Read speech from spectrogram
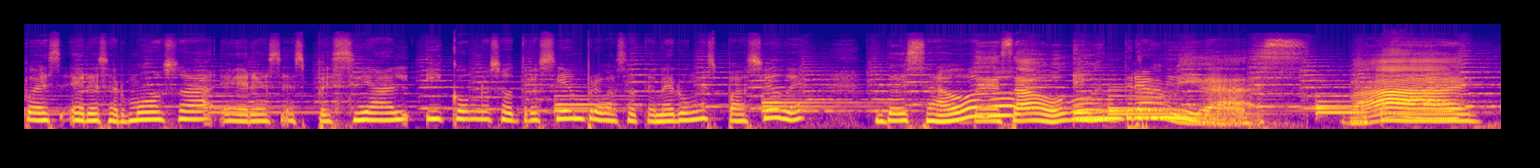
pues eres hermosa, eres especial y con nosotros siempre vas a tener un espacio de desahogo, desahogo entre amigas. Bye.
